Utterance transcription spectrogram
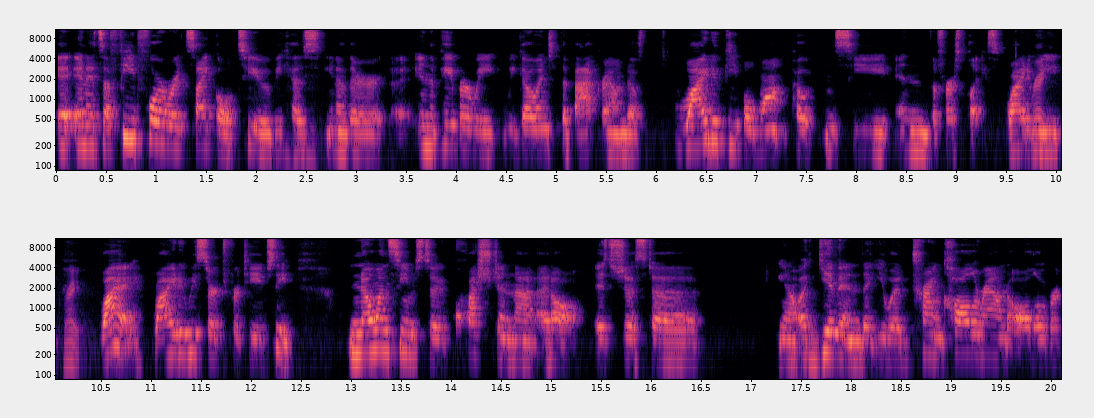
it, and it's a feed forward cycle too because, mm-hmm. you know, they're in the paper we we go into the background of why do people want potency in the first place? Why do Right, we right. why why do we search for THC? No one seems to question that at all. It's just a you know a given that you would try and call around all over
